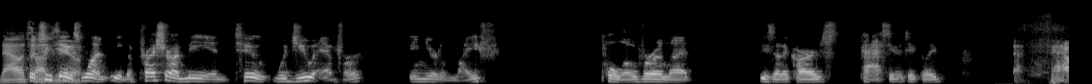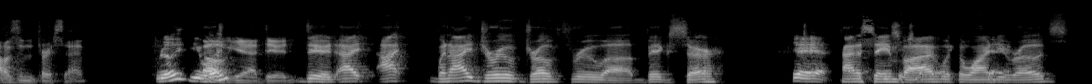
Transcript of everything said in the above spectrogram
Now it's So two you. things: one, you the pressure on me, and two, would you ever in your life pull over and let these other cars pass you and take the lead? A thousand percent. Really? You Oh would? yeah, dude. Dude, I I when I drove drove through uh Big Sur, Yeah, yeah. kind of same vibe with the windy Yeah. roads.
